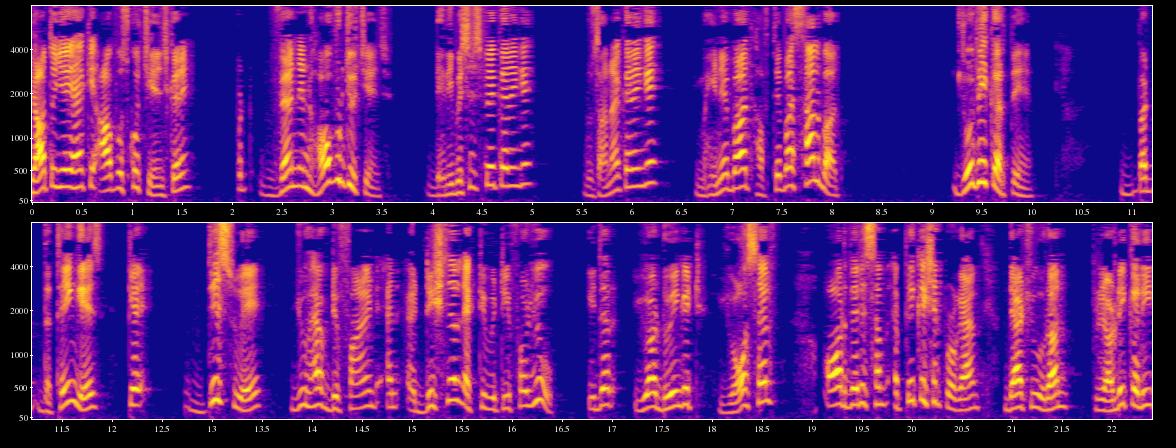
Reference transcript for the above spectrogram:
یا تو یہ ہے کہ آپ اس کو چینج کریں but when and how would you change daily base پہ کریں گے روزانہ کریں گے مہینے بعد ہفتے بعد سال بعد جو بھی کرتے ہیں بٹ دا تھنگ از کہ this way you have defined an additional activity for you either you are doing it yourself or there is some application program that you run periodically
